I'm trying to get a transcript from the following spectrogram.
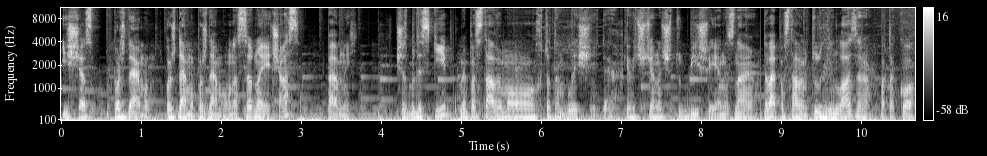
і зараз пождемо, пождемо, пождемо. У нас все одно є час певний. Щас буде скіп. Ми поставимо. Хто там ближче йде? Таке відчуття, наче тут більше, я не знаю. Давай поставимо тут грін лазера. Отако.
